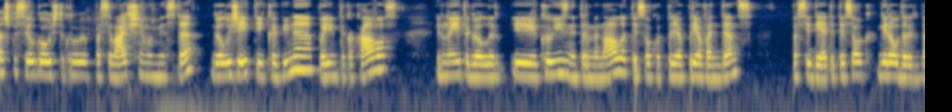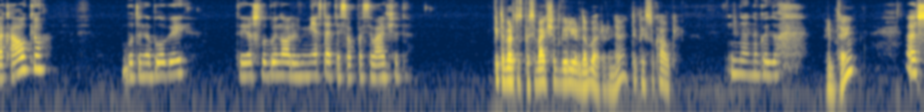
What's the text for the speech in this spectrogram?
Aš pasilgau iš tikrųjų pasivaikščiojimų mieste, gal užeiti į kavinę, paimti kakavos ir nueiti gal ir į kruizinį terminalą, tiesiog prie, prie vandens, pasidėti tiesiog, geriau dar ir be kaukių, būtų neblogai. Tai aš labai noriu mieste tiesiog pasivaikščioti. Kita vertus, pasivaikščiot gali ir dabar, ar ne? Tik tai su kaukė. Ne, negaliu. Rimtai? Aš,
